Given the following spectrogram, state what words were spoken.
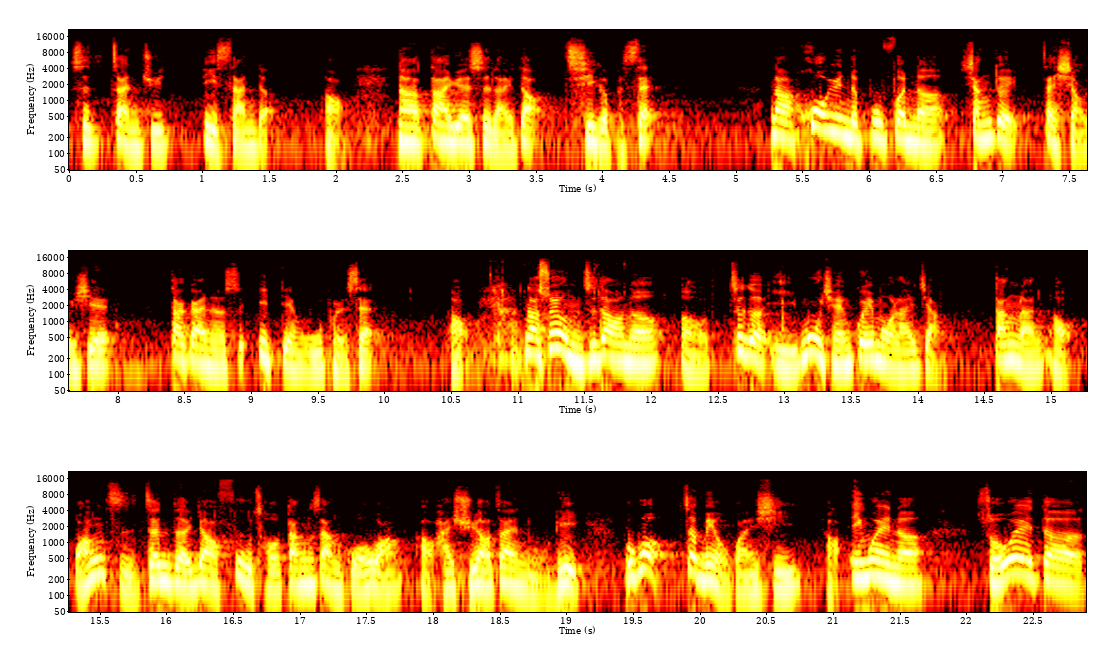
是占据第三的，好，那大约是来到七个 percent。那货运的部分呢，相对再小一些，大概呢是一点五 percent。好，那所以我们知道呢，哦，这个以目前规模来讲，当然，哦，王子真的要复仇当上国王，好，还需要再努力。不过这没有关系，好，因为呢，所谓的。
